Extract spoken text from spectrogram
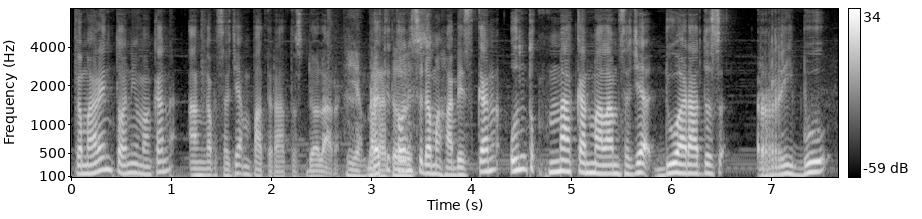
Kemarin Tony makan anggap saja 400 dolar. Iya, Berarti 400. Tony sudah menghabiskan untuk makan malam saja 200 ribu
